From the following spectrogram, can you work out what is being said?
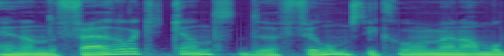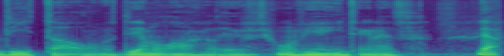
En aan de feitelijke kant, de films, die komen bijna allemaal digitaal. Wordt die allemaal aangeleverd, gewoon via internet. Ja.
